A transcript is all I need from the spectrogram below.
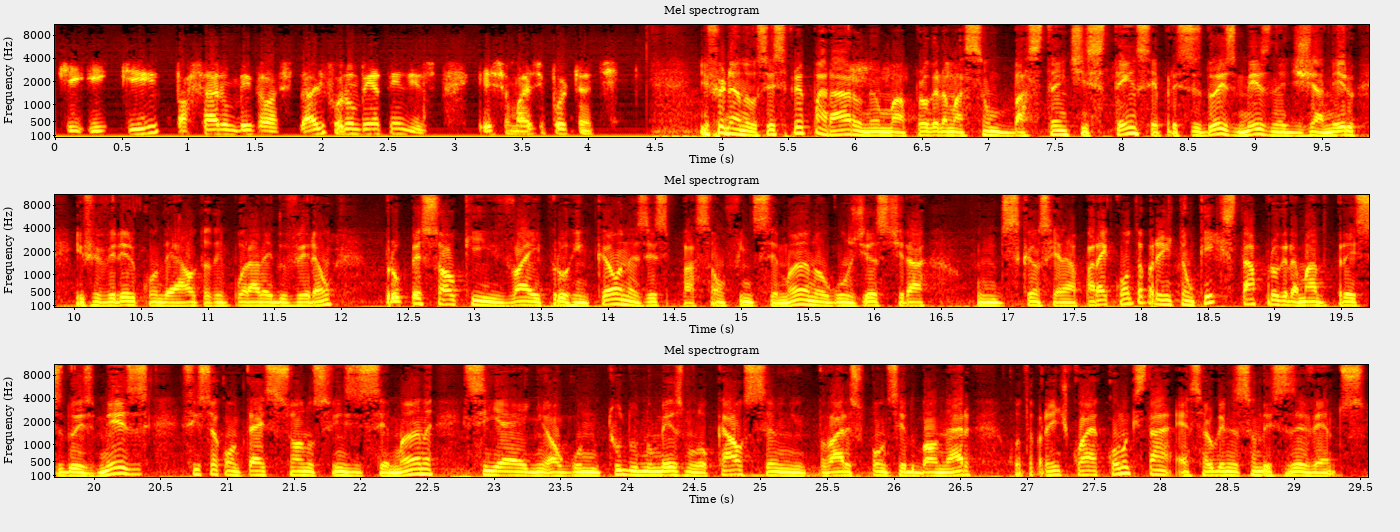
que, e que passaram bem pela cidade e foram bem atendidos. Esse é o mais importante. E Fernando, vocês se prepararam né, programação bastante extensa para esses dois meses, né, de janeiro e fevereiro, quando é alta temporada do verão, para o pessoal que vai para o Rincão, né, às vezes passar um fim de semana, alguns dias tirar um descanso aí na praia. Conta para a gente então o que, que está programado para esses dois meses, se isso acontece só nos fins de semana, se é em algum tudo no mesmo local, se são em vários pontos aí do balneário. Conta para a gente qual é, como que está essa organização desses eventos.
